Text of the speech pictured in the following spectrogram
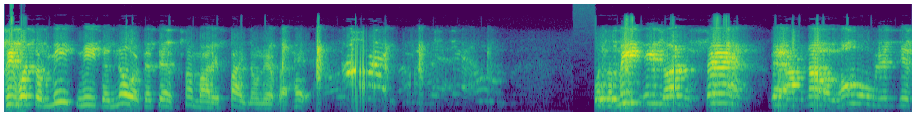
See, what the meat needs to know is that there's somebody fighting on their behalf. What the meat needs to understand that I'm not alone in this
